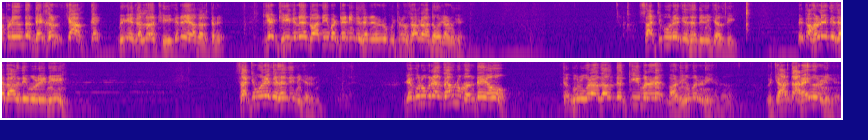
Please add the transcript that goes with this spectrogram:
ਆਪਣੇ ਅੰਦਰ ਦੇਖਣ, ਝਾਕ ਕੇ ਵੀ ਇਹ ਗੱਲਾਂ ਠੀਕ ਨੇ ਜਾਂ ਗਲਤ ਨੇ। ਜੇ ਠੀਕ ਨੇ, ਦਵਾਨੀ ਬੱਟੇ ਨਹੀਂ ਕਿਸੇ ਨੇ ਇਹਨਾਂ ਨੂੰ ਪੁੱਛਣਾ, ਸਭ ਰੱਦ ਹੋ ਜਾਣਗੇ। ਸੱਚ ਮੂਰੇ ਕਿਸੇ ਦੀ ਨਹੀਂ ਚਲਦੀ। ਇਹ ਤਾਂ ਹਣੇ ਕਿਸੇ ਬਾਗ ਦੀ ਮੂਲੀ ਨਹੀਂ। ਸੱਚ ਮੂਰੇ ਕਿਸੇ ਦੀ ਨਹੀਂ ਚੱਲਣੀ। ਜੇ ਗੁਰੂ ਗ੍ਰੰਥ ਸਾਹਿਬ ਨੂੰ ਮੰਨਦੇ ਹੋ, ਤਾਂ ਗੁਰੂ ਗ੍ਰੰਥ ਸਾਹਿਬ ਦੇ ਕੀ ਮੰਨਣਾ? ਬਾਣੀਓ ਮੰਨਣੀ ਹੈ ਨਾ। ਵਿਚਾਰਧਾਰਾ ਹੀ ਮੰਨਣੀ ਹੈ।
